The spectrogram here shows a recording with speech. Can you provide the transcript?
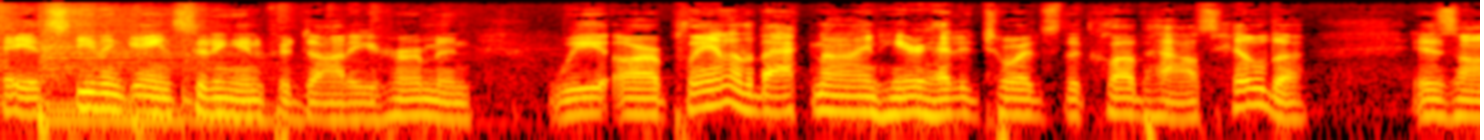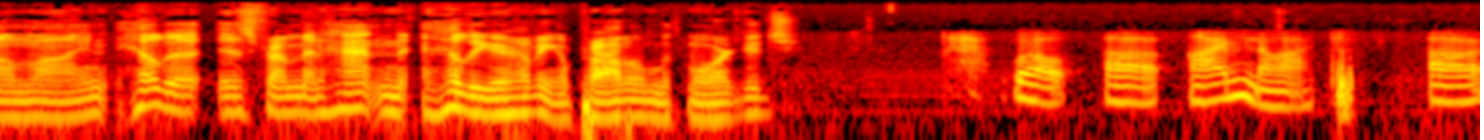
Hey, it's Stephen Gaines sitting in for Dottie Herman. We are playing on the back nine here, headed towards the clubhouse. Hilda is online. Hilda is from Manhattan. Hilda, you're having a problem with mortgage? Well, uh, I'm not. Uh,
